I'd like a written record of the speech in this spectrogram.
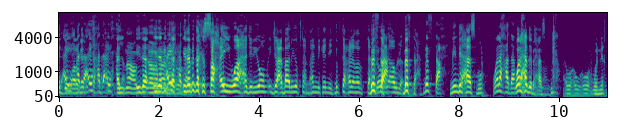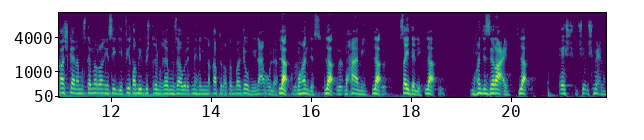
يقدم أي ورقة حدا- أي بيفتح حدا- أي محل. حدا. إذا إذا أي بدك حدا. إذا بدك الصح. أي واحد. اليوم اجى على باله يفتح محل ميكانيك بيفتح ولا ما بيفتح؟ بفتح لو أو لا. بفتح بفتح مين بيحاسبه؟ ولا حدا. ولا حدا و- والنقاش كان مستمرا يا سيدي. في طبيب بيشتغل من غير مزاولة مهنة من نقابة الأطباء؟ جاوبني. نعم أو لا؟ لا. مهندس لا. محامي لا. صيدلي لا. مهندس زراعي لا. إيش؟ ش- اشمعنى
